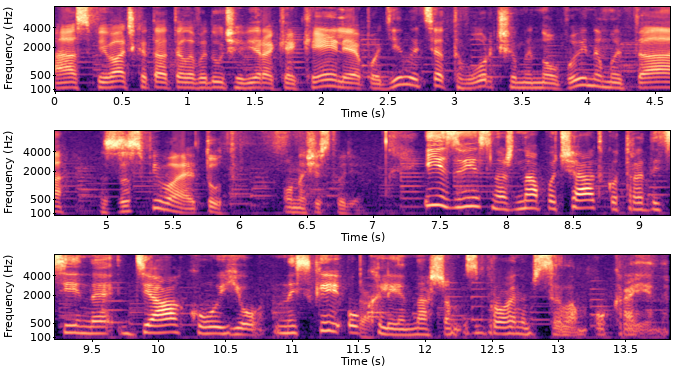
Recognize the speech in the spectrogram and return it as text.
А співачка та телеведуча Віра Кекелія поділиться творчими новинами та заспіває тут, у нашій студії. І звісно ж, на початку традиційне дякую, низький уклін нашим збройним силам України.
